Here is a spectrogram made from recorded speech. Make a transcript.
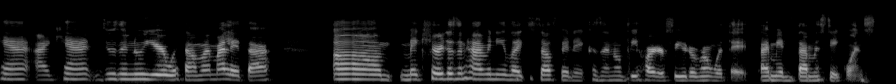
can't I can't do the new year without my maleta. Um, make sure it doesn't have any like stuff in it because then it'll be harder for you to run with it. I made that mistake once.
